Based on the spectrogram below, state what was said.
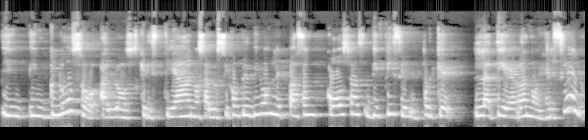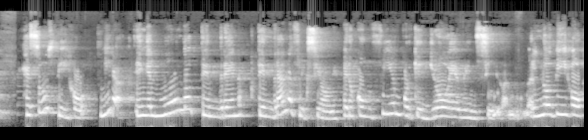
incluso a los cristianos, a los hijos de Dios les pasan cosas difíciles porque la tierra no es el cielo. Jesús dijo, mira, en el mundo tendrán, tendrán aflicciones, pero confíen porque yo he vencido al mundo. Él no dijo,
